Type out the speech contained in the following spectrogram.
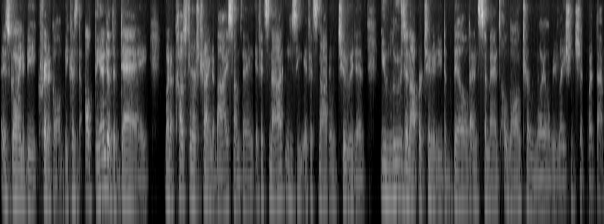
is going to be critical because at the end of the day, when a customer is trying to buy something, if it's not easy, if it's not intuitive, you lose an opportunity to build and cement a long-term loyal relationship with them.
